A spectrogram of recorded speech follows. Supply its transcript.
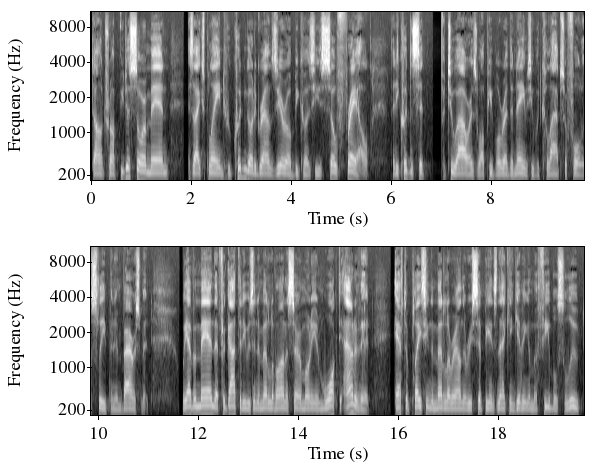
Donald Trump. You just saw a man as I explained, who couldn't go to ground zero because he's so frail that he couldn't sit for two hours while people read the names. He would collapse or fall asleep in embarrassment. We have a man that forgot that he was in the Medal of Honor ceremony and walked out of it after placing the medal around the recipient's neck and giving him a feeble salute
